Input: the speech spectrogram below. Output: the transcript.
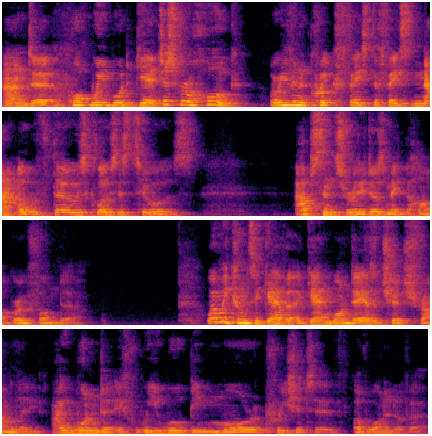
and uh, what we would give just for a hug or even a quick face to face natter with those closest to us. Absence really does make the heart grow fonder. When we come together again one day as a church family, I wonder if we will be more appreciative of one another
